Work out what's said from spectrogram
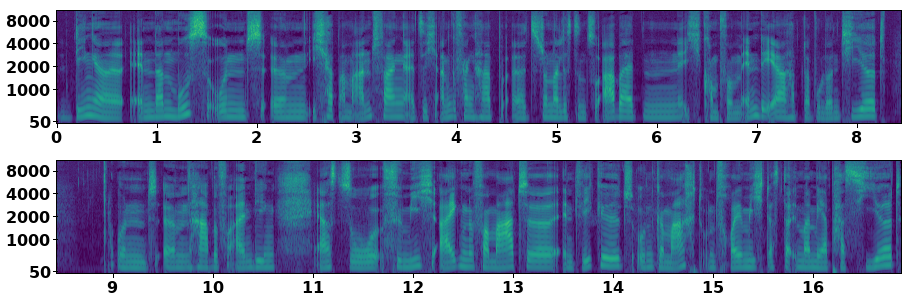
Dinge ändern muss. Und ähm, ich habe am Anfang, als ich angefangen habe, als Journalistin zu arbeiten, ich komme vom NDR, habe da volontiert und ähm, habe vor allen Dingen erst so für mich eigene Formate entwickelt und gemacht und freue mich, dass da immer mehr passiert.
